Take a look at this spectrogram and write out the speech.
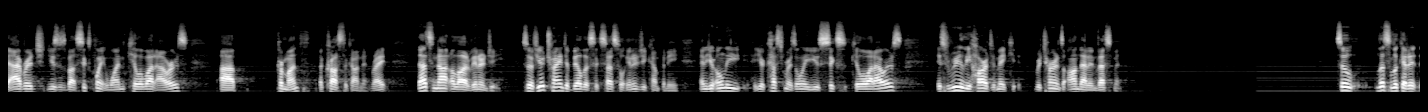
the average, uses about 6.1 kilowatt hours uh, per month across the continent, right? That's not a lot of energy. So if you're trying to build a successful energy company and your only your customers only use six kilowatt hours, it's really hard to make returns on that investment. So let's look at it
